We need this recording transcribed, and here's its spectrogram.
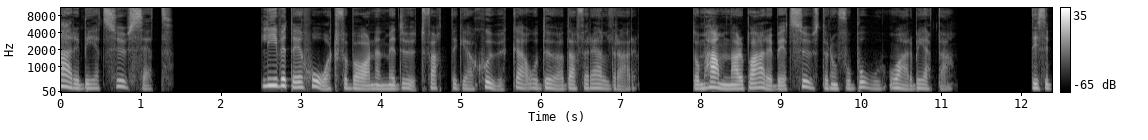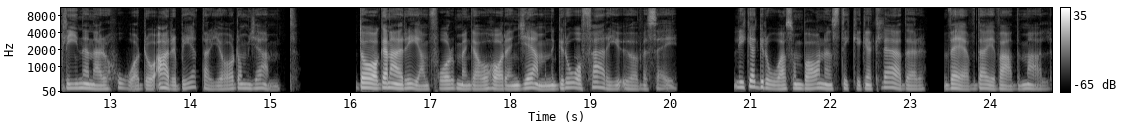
Arbetshuset Livet är hårt för barnen med utfattiga, sjuka och döda föräldrar. De hamnar på arbetshus där de får bo och arbeta. Disciplinen är hård och arbetar gör de jämt. Dagarna är renformiga och har en jämn grå färg över sig. Lika gråa som barnens stickiga kläder, vävda i vadmal.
